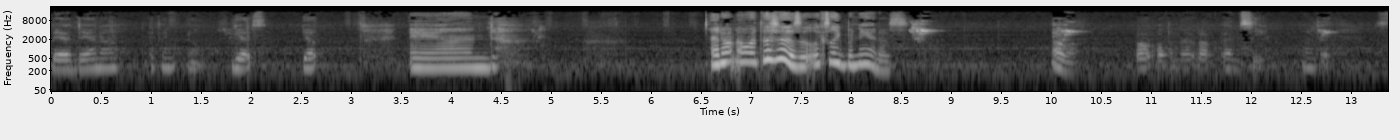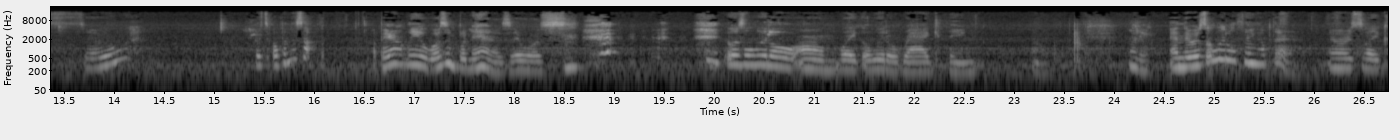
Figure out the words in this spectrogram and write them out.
bandana, I think. No. Yes. Yep. And I don't know what this is. It looks like bananas. Oh. I'll open it up and see. Okay. So, let's open this up. Apparently it wasn't bananas. It was... it was a little, um, like a little rag thing. Oh. Okay. And there was a little thing up there. There was like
